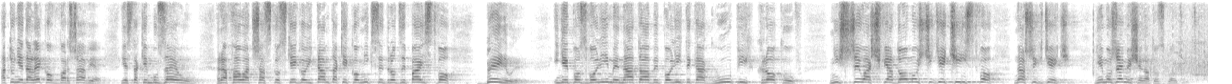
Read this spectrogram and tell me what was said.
A tu niedaleko w Warszawie jest takie muzeum Rafała Trzaskowskiego i tam takie komiksy, drodzy Państwo, były. I nie pozwolimy na to, aby polityka głupich kroków niszczyła świadomość i dzieciństwo naszych dzieci. Nie możemy się na to zgodzić.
